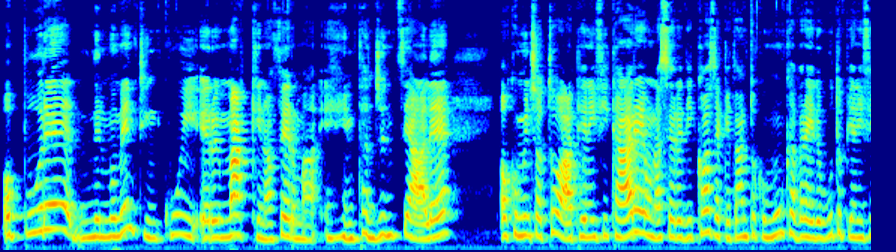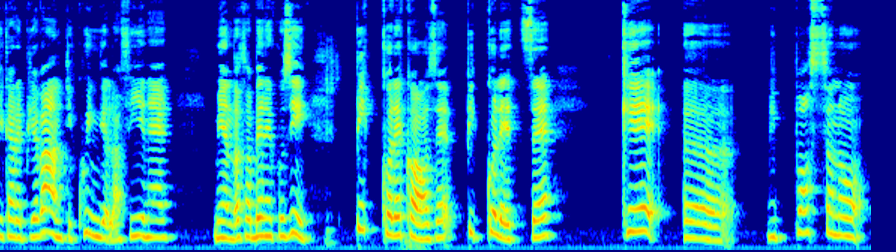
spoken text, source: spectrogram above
Oppure nel momento in cui ero in macchina ferma in tangenziale, ho cominciato a pianificare una serie di cose che tanto comunque avrei dovuto pianificare più avanti, quindi alla fine mi è andata bene così. Piccole cose, piccolezze che eh, vi possano,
